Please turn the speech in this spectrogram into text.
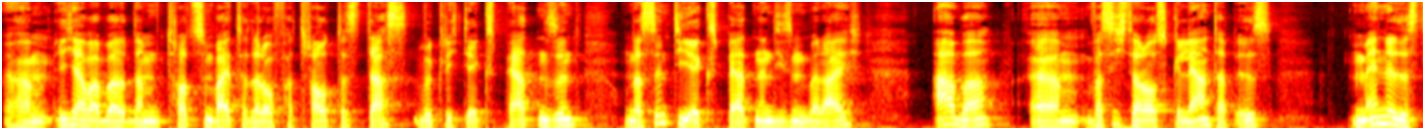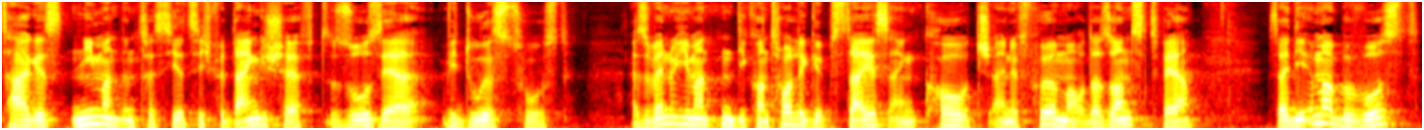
ähm, ich habe aber dann trotzdem weiter darauf vertraut, dass das wirklich die Experten sind. Und das sind die Experten in diesem Bereich. Aber ähm, was ich daraus gelernt habe, ist, am Ende des Tages, niemand interessiert sich für dein Geschäft so sehr, wie du es tust. Also wenn du jemandem die Kontrolle gibst, sei es ein Coach, eine Firma oder sonst wer, sei dir immer bewusst,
